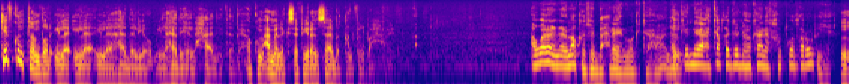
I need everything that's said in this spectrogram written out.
كيف كنت تنظر إلى إلى إلى هذا اليوم إلى هذه الحادثة بحكم عملك سفيرا سابقا في البحرين؟ اولا أنا ما كنت في البحرين وقتها لكني أعتقد أنها كانت خطوة ضرورية. م.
